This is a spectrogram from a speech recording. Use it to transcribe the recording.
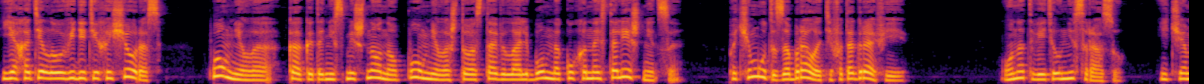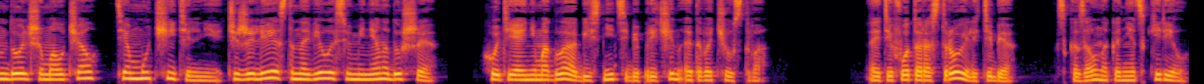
«Я хотела увидеть их еще раз. Помнила, как это не смешно, но помнила, что оставила альбом на кухонной столешнице. Почему ты забрал эти фотографии?» Он ответил не сразу. И чем дольше молчал, тем мучительнее, тяжелее становилось у меня на душе, хоть я и не могла объяснить себе причин этого чувства. «Эти фото расстроили тебя», — сказал наконец Кирилл.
